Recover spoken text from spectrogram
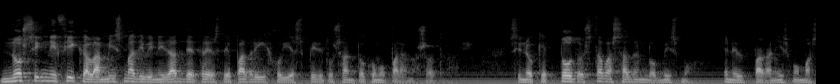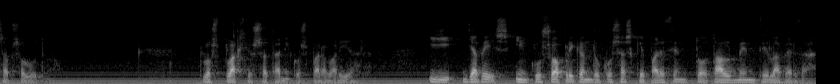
no significa la misma divinidad de tres, de Padre, Hijo y Espíritu Santo como para nosotros, sino que todo está basado en lo mismo, en el paganismo más absoluto los plagios satánicos para variar. Y ya veis, incluso aplicando cosas que parecen totalmente la verdad.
